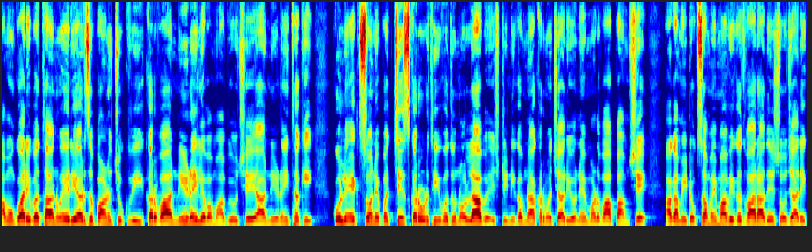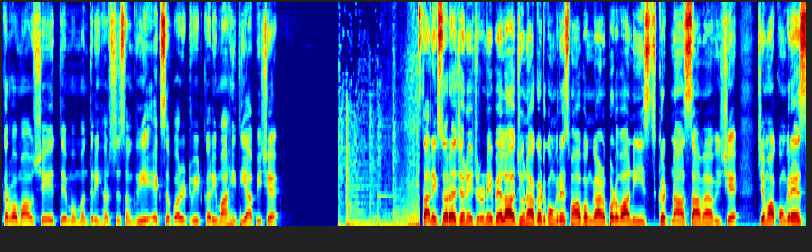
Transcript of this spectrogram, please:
આ મોંઘવારી ભથ્થાનું એરિયર્સ પણ ચૂકવી કરવા નિર્ણય લેવામાં આવ્યો છે. આ નિર્ણય થકી કુલ એકસો ને કરોડથી વધુનો લાભ એસટી નિગમના કર્મચારીઓને મળવા પામશે આગામી ટૂંક સમયમાં વિગતવાર આદેશો જારી કરવામાં આવશે. તેમ મંત્રી હર્ષ સંઘવીએ એક્સ પર ટ્વીટ કરી માહિતી આપી છે. સ્થાનિક સ્વરાજ્યની ચૂંટણી પહેલા જૂનાગઢ કોંગ્રેસમાં ભંગાણ પડવાની ઘટના સામે આવી છે, જેમાં કોંગ્રેસ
